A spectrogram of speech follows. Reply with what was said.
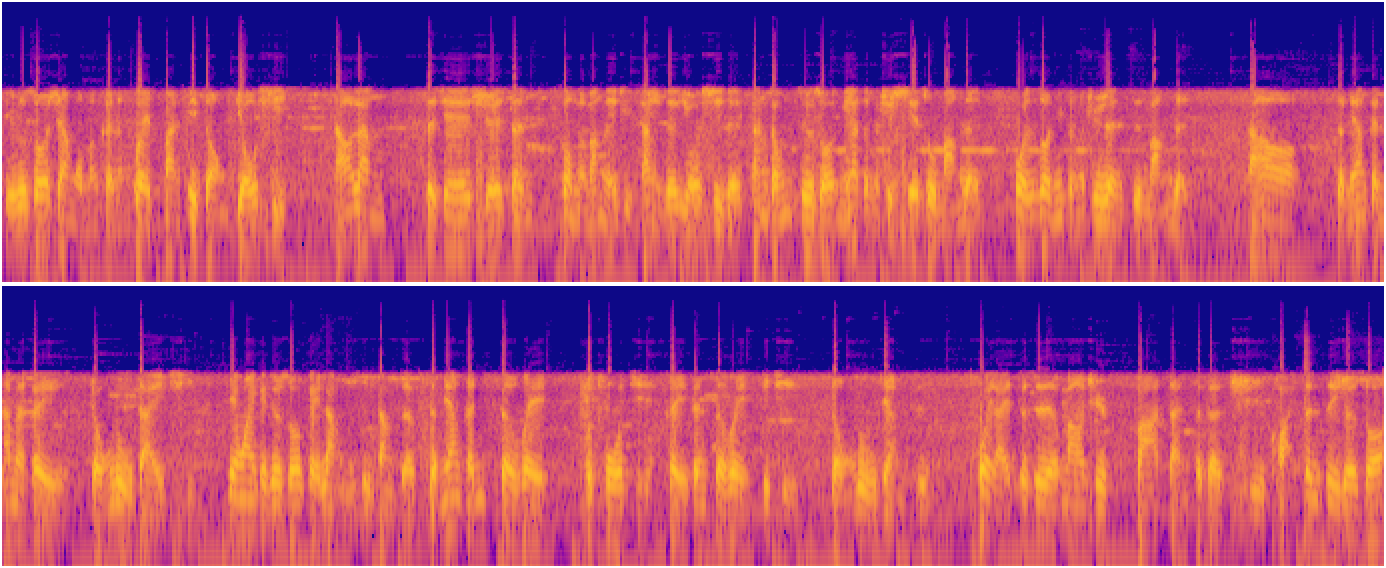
比如说像我们可能会办一种游戏，然后让这些学生跟我们盲人一起参与这个游戏的当中，就是说你要怎么去协助盲人。或者是说你怎么去认识盲人，然后怎么样跟他们可以融入在一起？另外一个就是说，可以让我们视障者怎么样跟社会不脱节，可以跟社会一起融入这样子。未来就是慢慢去发展这个区块，甚至于就是说，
